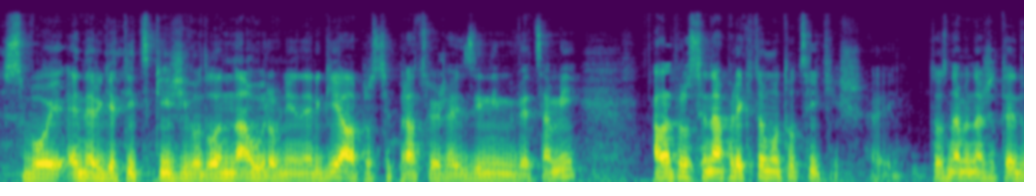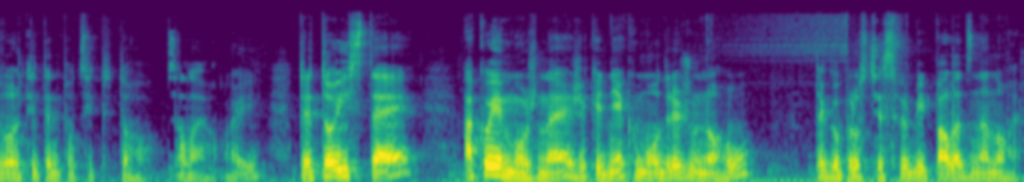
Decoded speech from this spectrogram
svoj energetický život len na úrovni energie, ale proste pracuješ aj s inými vecami, ale proste napriek tomu to cítiš, hej? To znamená, že to je dôležitý ten pocit toho celého, hej? To je to isté, ako je možné, že keď niekomu odrežú nohu, tak ho proste svrbí palec na nohe.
